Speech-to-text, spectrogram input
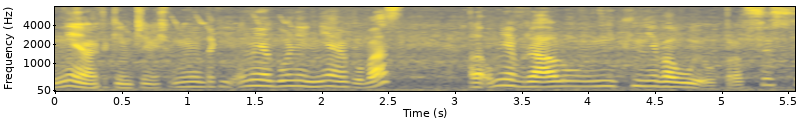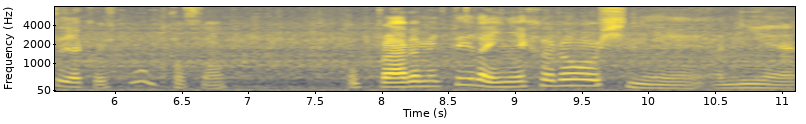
nie wiem, jak takim czymś. U mnie, taki, u mnie ogólnie, nie wiem u was, ale u mnie w realu nikt nie wałuje upraw. Wszyscy jakoś, no po co? Uprawiam i tyle i niech rośnie, a nie.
